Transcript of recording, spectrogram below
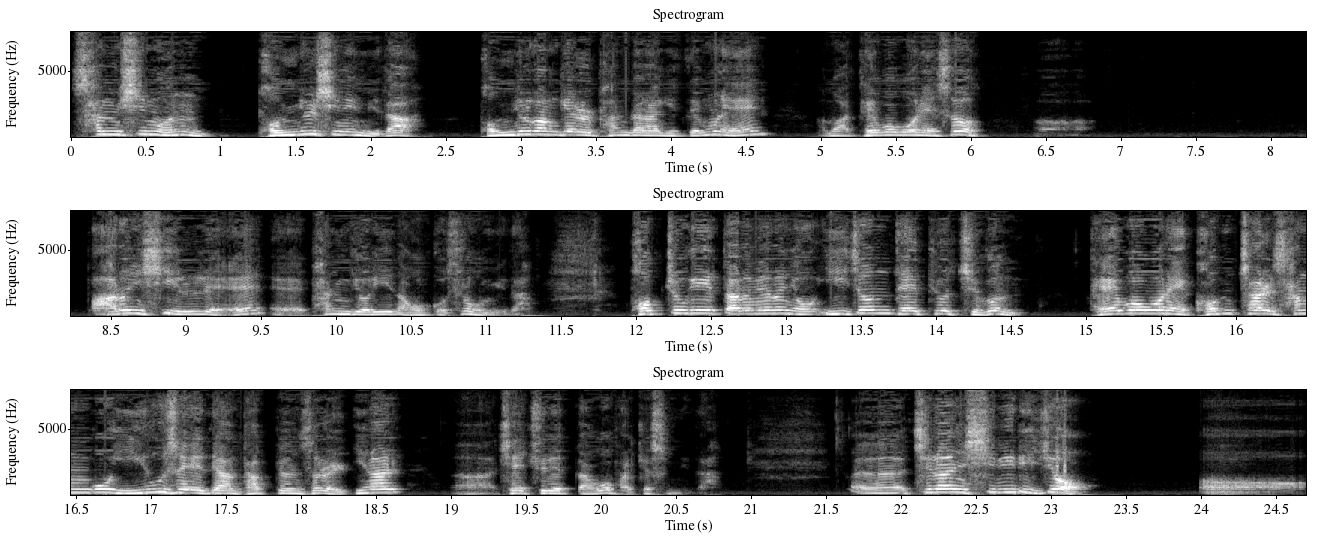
3심은 법률심입니다. 법률 관계를 판단하기 때문에 아마 대법원에서 어, 빠른 시일 내에 판결이 나올 것으로 봅니다. 법조계에 따르면요 이전 대표 측은 대법원의 검찰 상고 이유서에 대한 답변서를 이날 어, 제출했다고 밝혔습니다. 지난 10일이죠. 어,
